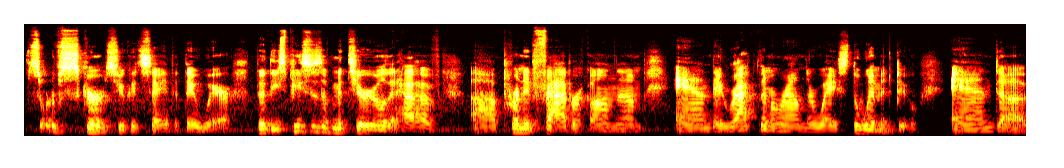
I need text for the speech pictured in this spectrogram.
sort of skirts, you could say, that they wear. They're these pieces of material that have uh, printed fabric on them, and they wrap them around their waist. The women do, and uh,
